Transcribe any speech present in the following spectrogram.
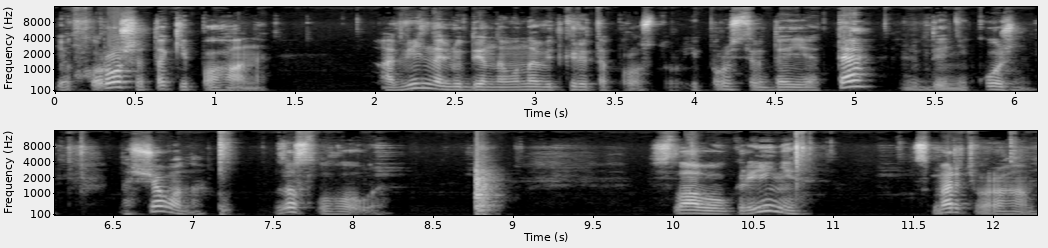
як хороше, так і погане. А вільна людина, вона відкрита простору. І простір дає те людині кожній, на що вона заслуговує. Слава Україні! Смерть ворогам!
